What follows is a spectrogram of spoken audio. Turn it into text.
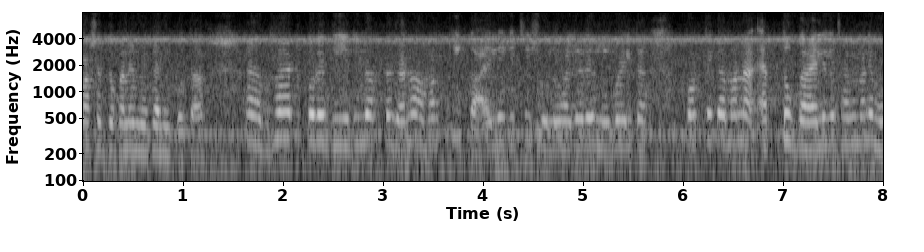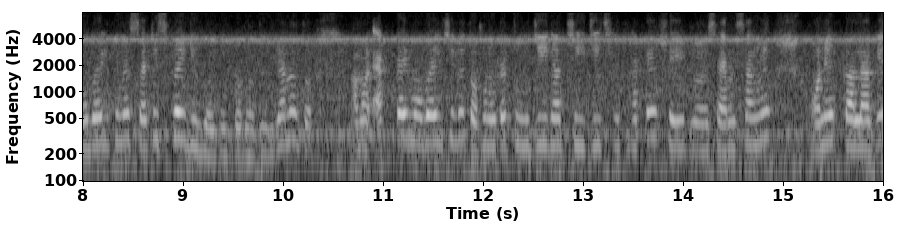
পাশের দোকানের মেকানিকও তা। হ্যাঁ ভ্যাট করে দিয়ে দিল একটা, জানো? আমার কি গায়ে লেগেছে ষোলো হাজারের মোবাইলটা পর থেকে আমার না এত গায়ে লেগেছে, আমি মানে মোবাইল কিনে স্যাটিসফাইডই হইনি কোনো দিন জানো তো? আমার একটাই মোবাইল ছিল, তখন ওটা টু জি না থ্রি জি থাকে সেই স্যামসাংয়ে অনেক কাল আগে,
